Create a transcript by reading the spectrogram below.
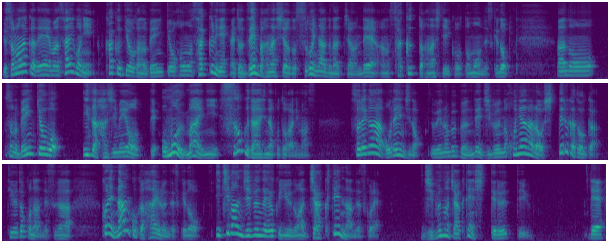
でその中で、まあ、最後に各教科の勉強法もさっくりねえっと全部話しちゃうとすごい長くなっちゃうんであのサクッと話していこうと思うんですけどあのその勉強をいざ始めようって思う前にすごく大事なことがありますそれがオレンジの上の部分で自分のホニャララを知ってるかどうかっていうとこなんですがこれ何個か入るんですけど一番自分がよく言うのは弱点なんですこれ自分の弱点知ってるっていう。で、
